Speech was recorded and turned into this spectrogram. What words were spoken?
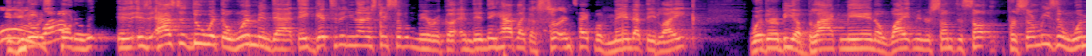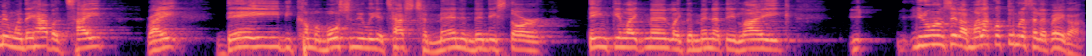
if you notice what? Puerto Rico, it, it has to do with the women that they get to the United States of America and then they have like a certain type of man that they like, whether it be a black man, a white man, or something. Some for some reason, women when they have a type, right, they become emotionally attached to men and then they start thinking like men, like the men that they like. You, you know what I'm saying? La mala costumbre se le pega.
